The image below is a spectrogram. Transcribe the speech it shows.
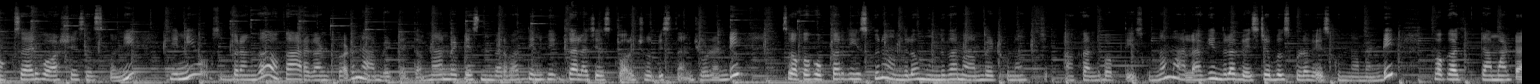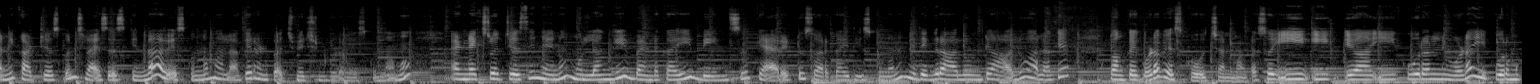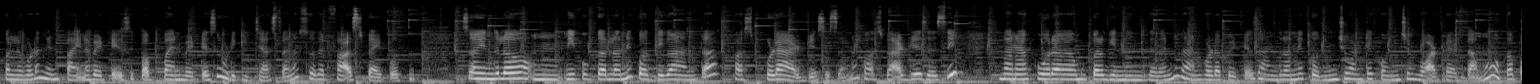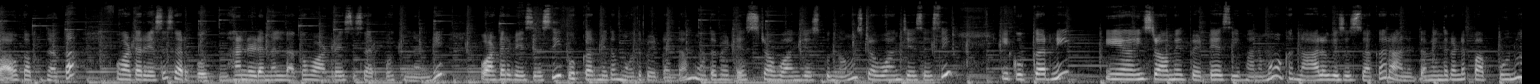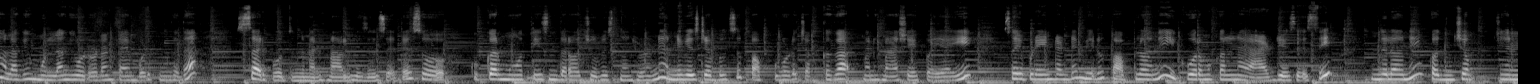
ఒకసారి వాష్ చేసేసుకొని దీన్ని శుభ్రంగా ఒక అరగంట పాటు నానబెట్టేద్దాం. నానబెట్టేసిన తర్వాత దీనికి ఇంకా అలా చేసుకోవాలో చూపిస్తాను చూడండి. సో ఒక కుక్కర్ తీసుకుని అందులో ముందుగా నానబెట్టుకున్న కందిపప్పు తీసుకుందాం. అలాగే ఇందులో వెజిటేబుల్స్ కూడా వేసుకుందామండి. ఒక టమాటాని కట్ చేసుకుని స్లైసెస్ కింద వేసుకుందాం. అలాగే రెండు పచ్చిమిర్చిని కూడా వేసుకుందాము. అండ్ నెక్స్ట్ వచ్చేసి నేను ముల్లంగి బెండకాయ బీన్స్ క్యారెట్ సొరకాయ తీసుకున్నాను. మీ దగ్గర ఆలు ఉంటే ఆలు అలాగే వంకాయ కూడా వేసుకోవచ్చు అనమాట సో ఈ ఈ ఈ కూరల్ని కూడా ఈ కూర ముక్కల్ని కూడా నేను పైన పెట్టేసి పప్పు పైన పెట్టేసి ఉడికిచ్చేస్తాను. సో దట్ ఫాస్ట్గా అయిపోతుంది. సో ఇందులో ఈ కుక్కర్లోని కొద్దిగా అంతా పసుపు కూడా యాడ్ చేసేసాను. పసుపు యాడ్ చేసేసి మన కూర ముక్కల గిన్నె ఉంది కదండి దాన్ని కూడా పెట్టేసి అందులోనే కొంచెం అంటే కొంచెం వాటర్ వేద్దాము. ఒక పావు కప్పు దాకా వాటర్ వేస్తే సరిపోతుంది. హండ్రెడ్ ఎంఎల్ దాకా వాటర్ వేస్తే సరిపోతుందండి. వాటర్ వేసేసి కుక్కర్ మీద మూత పెట్టేద్దాం. మూత పెట్టేసి స్టవ్ ఆన్ చేసుకుందాము. స్టవ్ ఆన్ చేసేసి ఈ కుక్కర్ని ఈ స్టవ్ మీద పెట్టేసి మనము ఒక నాలుగు విజిల్స్ దాకా రానిద్దాం. ఎందుకంటే పప్పును అలాగే ముల్లంగి ఉడవడానికి టైం పడుతుంది కదా సరిపోతుంది మనకి నాలుగు విజిల్స్ అయితే. సో కుక్కర్ మూత తీసిన తర్వాత చూపిస్తున్నాను చూడండి. అన్ని వెజిటేబుల్స్ పప్పు కూడా చక్కగా మనకి మ్యాష్ అయిపోయాయి. సో ఇప్పుడు ఏంటంటే మీరు పప్పులోని ఈ కూర ముక్కలను యాడ్ చేసేసి ఇందులోని కొంచెం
